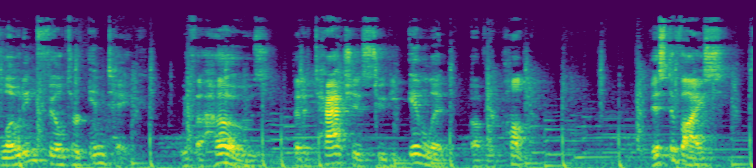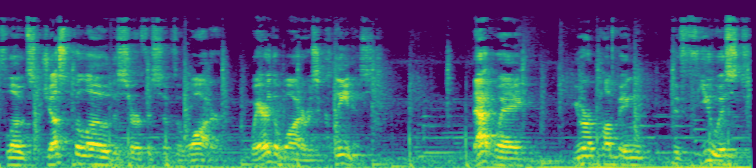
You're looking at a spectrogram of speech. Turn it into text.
floating filter intake with a hose that attaches to the inlet of your pump. This device floats just below the surface of the water, where the water is cleanest. That way, you are pumping the fewest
